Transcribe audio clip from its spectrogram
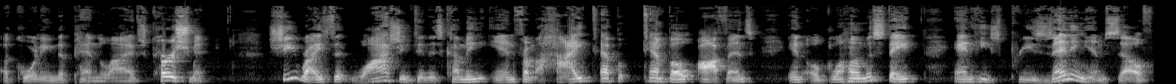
according to Penn Live's Kirschman. She writes that Washington is coming in from a high tempo offense in Oklahoma State, and he's presenting himself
